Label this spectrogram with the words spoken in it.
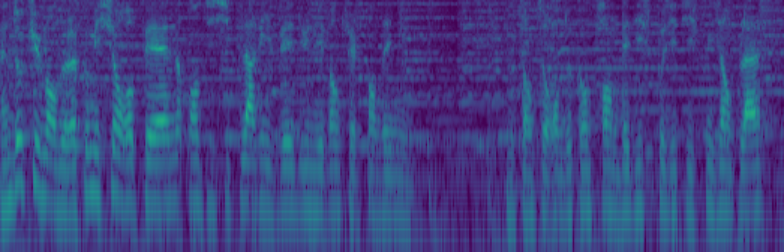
Un document de la Commission européenne anticipe l'arrivée d'une éventuelle pandémie. Nous tenterons de comprendre les dispositifs mis en place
